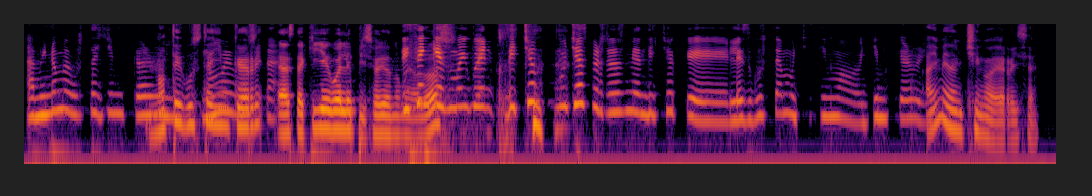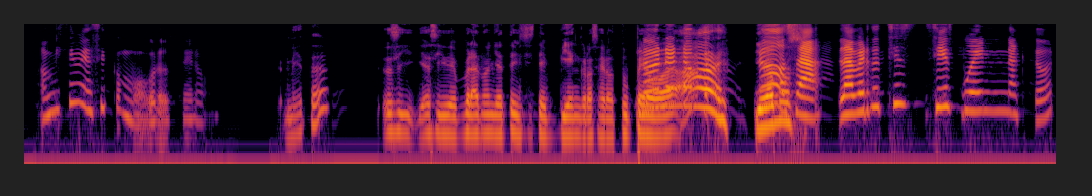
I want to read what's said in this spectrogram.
A mí no me gusta Jim Carrey. ¿No te gusta no Jim Carrey? gusta. Hasta aquí llegó el episodio número Dicen que es muy buen. De hecho, muchas personas me han dicho que les gusta muchísimo Jim Carrey. A mí me da un chingo de risa. A mí se me hace como grosero. ¿Neta? Así, y así de Brandon, ya te hiciste bien grosero tú, pero. no, no, ¡ay! No, Llevamos- o sea, la verdad sí es, sí es buen actor.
